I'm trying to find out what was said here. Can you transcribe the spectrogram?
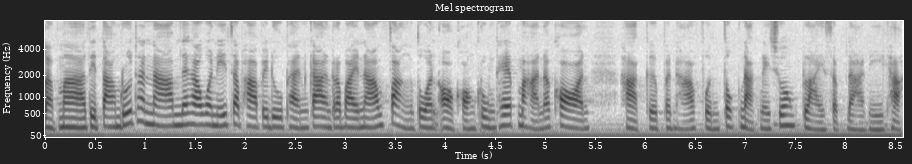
กลับมาติดตามรู้ทันน้ำนะคะ วันนี้จะพาไปดูแผนการระบายน้ำฝั่งตะวันออกของกรุงเทพมหานคร หากเกิดปัญหาฝนตกหนักในช่วงปลายสัปดาห์นี้ค่ะ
